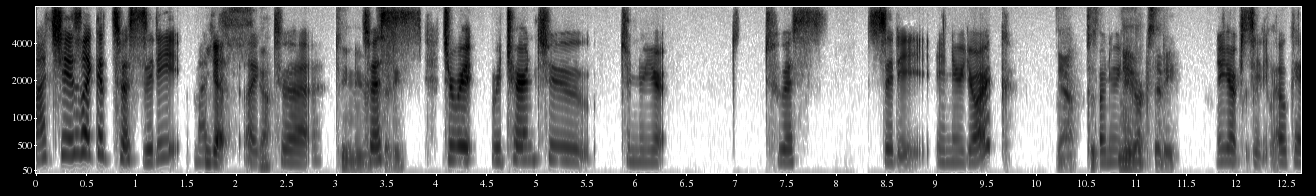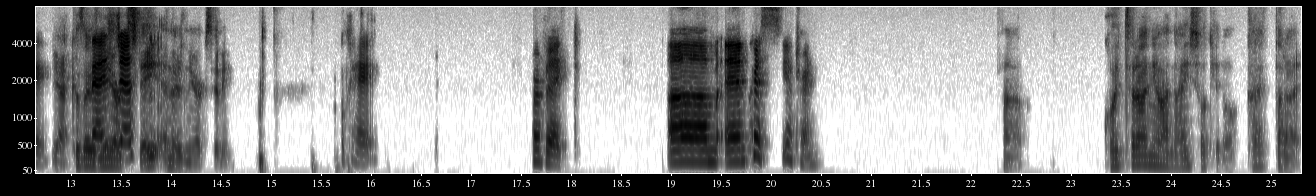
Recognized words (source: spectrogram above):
Machi is like a to a city. Machi, Yes. Like Yeah. to a To New to a York City. to re return to to New York to a city in New York, Yeah, to New New York. York City. New York City. Okay, Yeah, because there's That New York just- State and there's New York City. okay. Perfect. Um, and Chris, your turn. こいつらには内緒けど、帰ったら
